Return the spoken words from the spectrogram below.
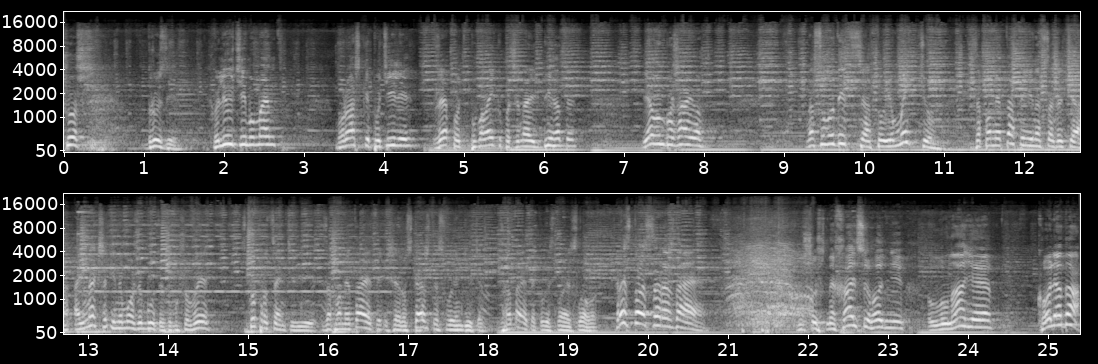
Що ж, друзі, хвилюючий момент, мурашки по тілі вже по- помаленьку починають бігати. Я вам бажаю насолодитися тою миттю, запам'ятати її на все життя, а інакше і не може бути, тому що ви 100% її запам'ятаєте і ще розкажете своїм дітям. Згадаєте колись моє слово. Христос рождає! Ну що ж, нехай сьогодні лунає коляда.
